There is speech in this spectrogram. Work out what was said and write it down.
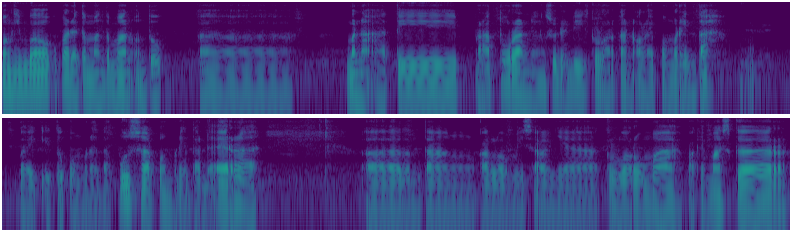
menghimbau kepada teman-teman untuk uh, menaati peraturan yang sudah dikeluarkan oleh pemerintah. Baik itu pemerintah pusat pemerintah daerah uh, tentang kalau misalnya keluar rumah pakai masker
